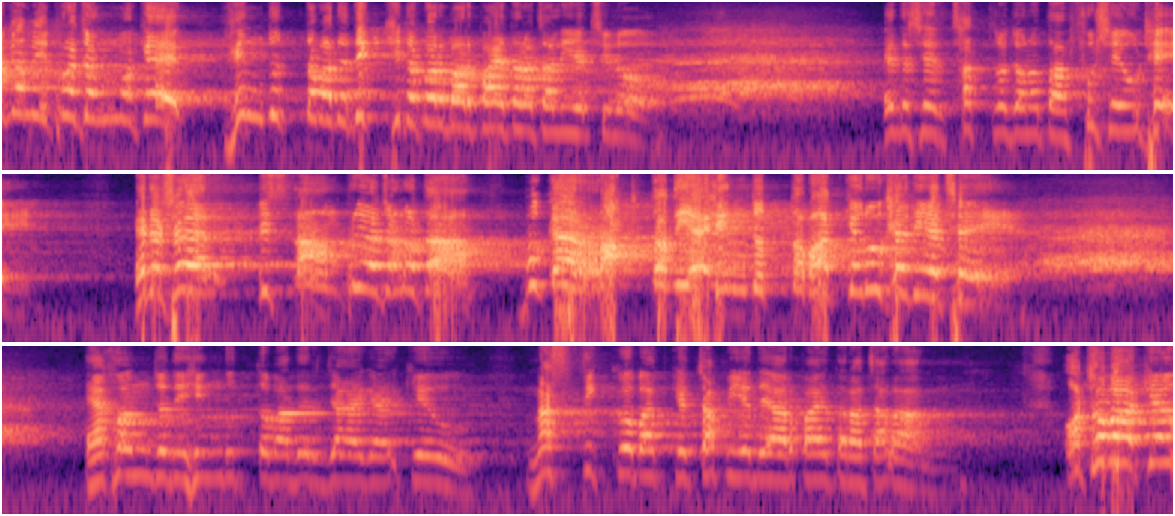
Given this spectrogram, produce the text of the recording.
আগামী প্রজন্মকে হিন্দুত্ববাদে দীক্ষিত করবার পায় তারা চালিয়েছিল। এদেশের ছাত্র জনতা ফুসে উঠে, এদেশের ইসলাম প্রিয় জনতা বুকের রক্ত দিয়ে হিন্দুত্ববাদকে রুখে দিয়েছে। এখন যদি হিন্দুত্ববাদের জায়গায় কেউ নাস্তিক্যবাদকে চাপিয়ে দেওয়ার পায় তারা চালান, অথবা কেউ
